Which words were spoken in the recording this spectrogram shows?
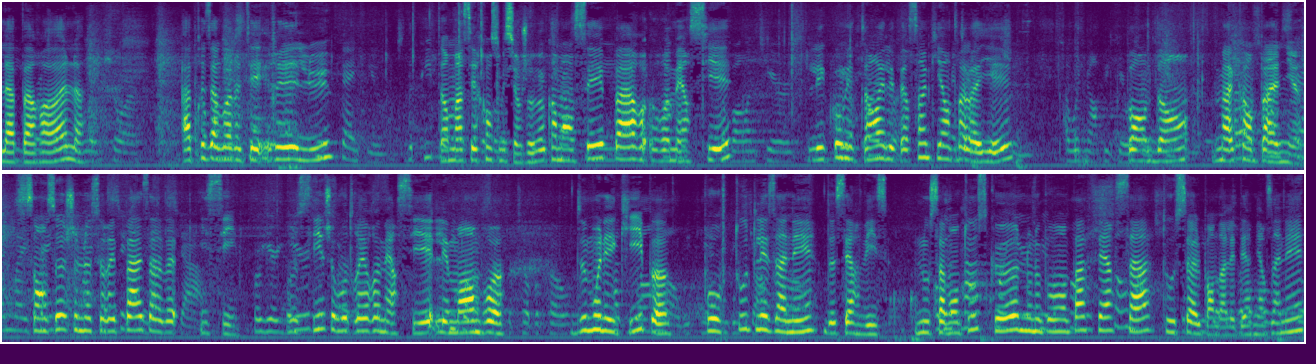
la parole après avoir été réélue dans ma circonscription. Je veux commencer par remercier les commettants et les personnes qui ont travaillé pendant ma campagne. Sans eux, je ne serais pas ici. Aussi, je voudrais remercier les membres de mon équipe pour toutes les années de service. Nous savons tous que nous ne pouvons pas faire ça tout seuls pendant les dernières années.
